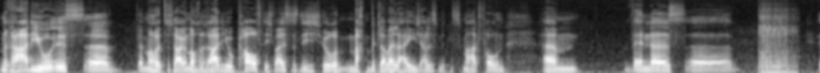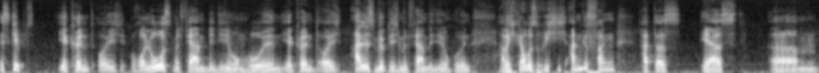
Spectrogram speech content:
ein Radio ist, äh, wenn man heutzutage noch ein Radio kauft, ich weiß es nicht, ich höre, mache mittlerweile eigentlich alles mit einem Smartphone. Ähm, wenn das, äh, es gibt, ihr könnt euch Rollos mit Fernbedienung holen, ihr könnt euch alles Mögliche mit Fernbedienung holen, aber ich glaube, so richtig angefangen hat das erst ähm,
